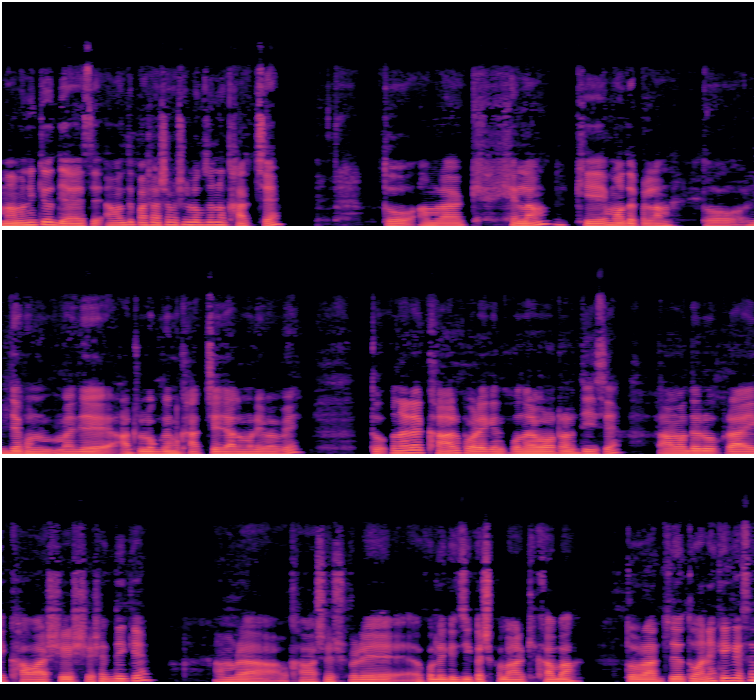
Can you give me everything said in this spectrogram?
মামনিকেও দেওয়া আছে আমাদের পাশে আশেপাশের লোকজন খাচ্ছে। তো আমরা খেলাম, খেয়ে মজা পেলাম। তো দেখুন মানে যে আট লোকজন খাচ্ছে জালমুড়ি ভাবে, তো ওনারা খাওয়ার পরে কিন্তু ওনারা অর্ডার দিয়েছে। আমাদেরও প্রায় খাওয়া শেষ, শেষের দিকে। আমরা খাওয়া শেষ করে কলেকে জিজ্ঞাসা করলাম আর কি খাবা? তো রাত যেহেতু অনেক গেছে,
